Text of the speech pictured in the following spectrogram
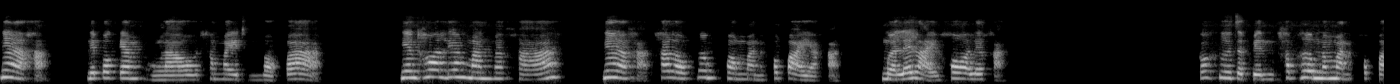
เนี่ยค่ะ ในโปรแกรมของเราทำไมถึงบอกว่าเลี่ยงทอดเลี่ยงมันนะคะ เนี่ยค่ะ ถ้าเราเพิ่มความมันเข้าไปอะค่ะ เหมือนหลายๆข้อเลยค่ะ ก็คือจะเป็นถ้าเพิ่มน้ำมันเข้าไป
